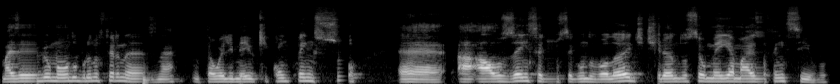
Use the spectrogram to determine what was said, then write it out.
Mas ele abriu mão do Bruno Fernandes, né? Então ele meio que compensou é, a, a, ausência de um segundo volante, tirando o seu meia mais ofensivo.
